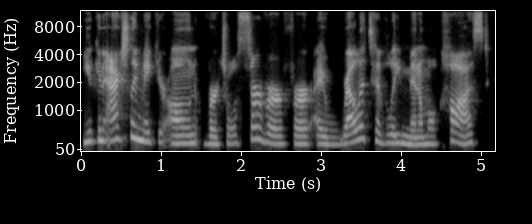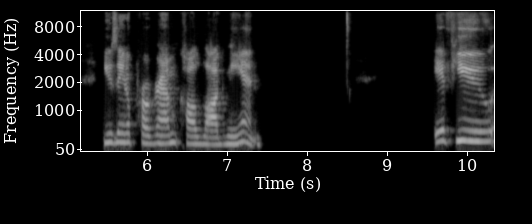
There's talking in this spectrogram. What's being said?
you can actually make your own virtual server for a relatively minimal cost using a program called LogMeIn if you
